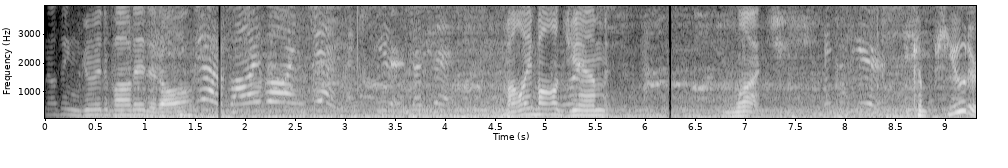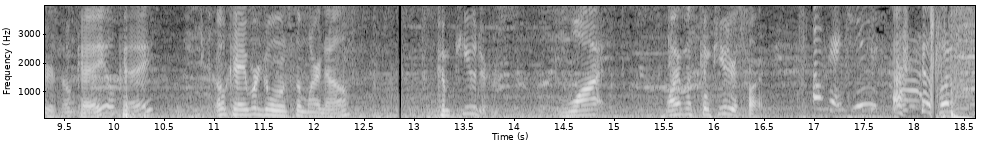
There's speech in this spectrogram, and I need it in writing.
Nothing good about it at all. Yeah, volleyball and gym and computers. That's it. Volleyball gym, lunch. And computers. Computers, okay, okay. Okay, we're going somewhere now. Computers. Why why was computers fun? Okay, can you stop?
